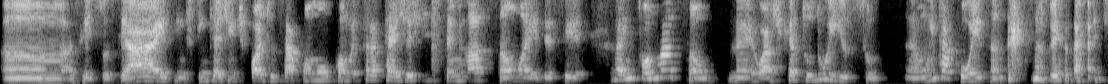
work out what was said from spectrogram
as redes sociais, enfim, que a gente pode usar como como estratégias de disseminação aí desse da informação, né? Eu acho que é tudo isso, é muita coisa, na verdade.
